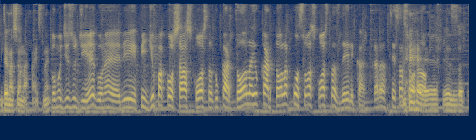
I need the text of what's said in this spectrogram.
internacionais, né? Como diz o Diego, né? Ele pediu pra coçar as costas do Cartola e o Cartola coçou as costas dele, cara. Cara, sensacional. É, exatamente,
